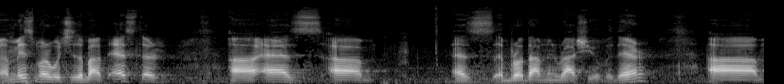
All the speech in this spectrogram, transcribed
a mizmor, which is about Esther, uh, as um, as brought down in Rashi over there. Um,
